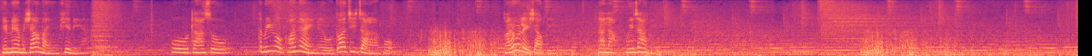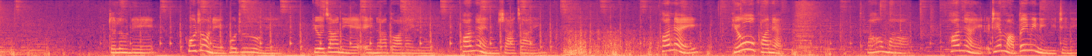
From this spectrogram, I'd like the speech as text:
မြန်မြန်မရောက်နိုင်ဘူးဖြစ်နေတာဟိုဒါဆိုသမီးတို့ဖွားမြန်အိမ်ထဲကိုတွားကြည့်ကြတာပေါ့ငါတို့လည်းရောက်ပြီ လာလာဝင်ကြမယ်ဒီလိုနဲ့ဖိုးထုံနဲ့ဖိုးထူးတို့လည်းပြိုကျနေတဲ့အိမ်သားသွားလိုက်လို့ဖွားမြိုင်ကိုရှာကြတယ်။ဖွားမြိုင်ပြိုးဖွားမြိုင်မဟုတ်မဖွားမြိုင်အထက်မှာပိတ်မိနေပြီတင်နေ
